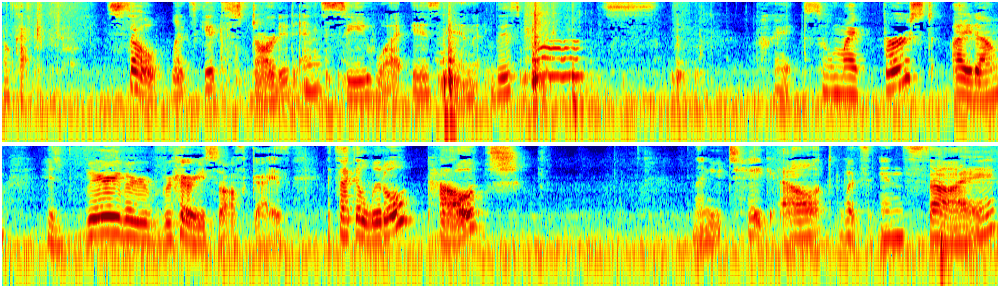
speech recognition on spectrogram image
Okay, so let's get started and see what is in this box. Okay, so my first item is very, very, very soft, guys. It's like a little pouch. then you take out what's inside.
